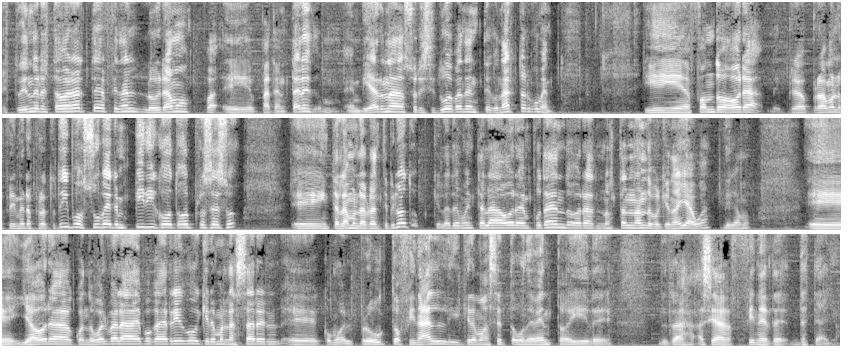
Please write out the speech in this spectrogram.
estudiando el estado del arte, al final logramos patentar, enviar una solicitud de patente con alto argumento. Y en fondo ahora probamos los primeros prototipos, súper empírico todo el proceso. Eh, instalamos la planta piloto, que la tenemos instalada ahora en Putando, ahora nos están dando porque no hay agua, digamos. Eh, y ahora, cuando vuelva la época de riego, queremos lanzar el, eh, como el producto final y queremos hacer todo un evento ahí de, detrás hacia fines de, este año.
